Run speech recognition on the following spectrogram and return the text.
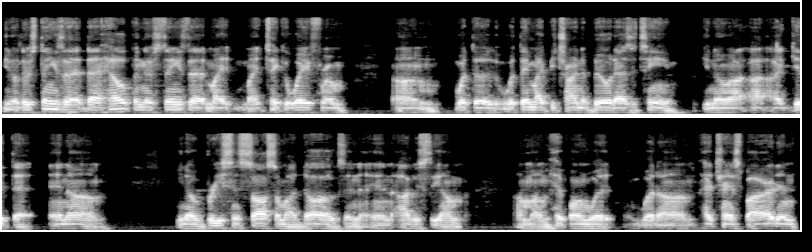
you know there's things that that help and there's things that might might take away from um, what the what they might be trying to build as a team. You know, I, I get that, and um, you know, Breece and Sauce are my dogs, and and obviously I'm I'm, I'm hip on what what um, had transpired, and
